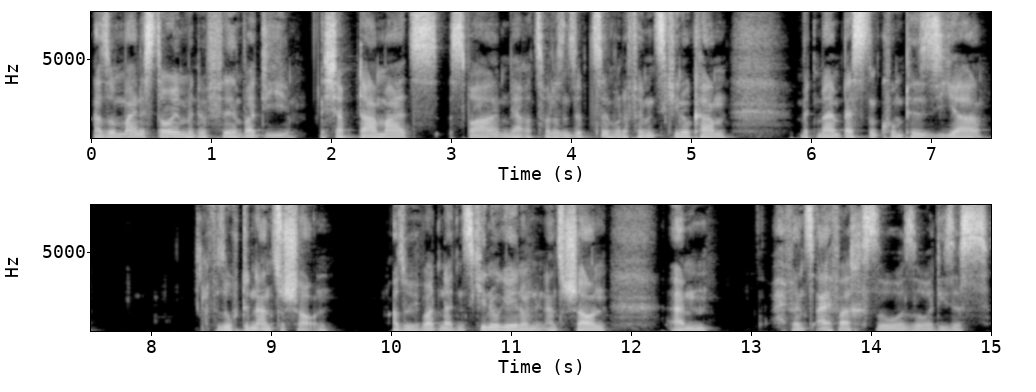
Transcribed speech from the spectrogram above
Also meine Story mit dem Film war die. Ich habe damals, es war im Jahre 2017, wo der Film ins Kino kam, mit meinem besten Kumpel Sia versucht, den anzuschauen. Also wir wollten halt ins Kino gehen, um den anzuschauen, ähm, weil wir einfach so, so dieses,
